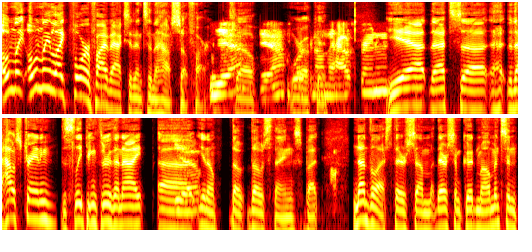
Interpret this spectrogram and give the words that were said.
Only only like four or five accidents in the house so far. Yeah, so yeah. we're Working okay. on the house training. Yeah, that's uh, the house training, the sleeping through the night, uh, Yeah. you know, th- those things. But nonetheless, there's some there's some good moments, and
